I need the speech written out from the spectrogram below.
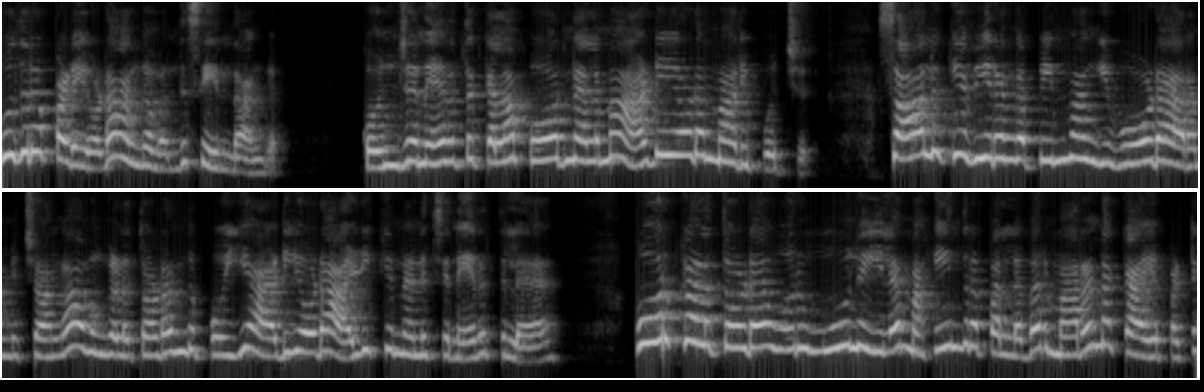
குதிரைப்படையோட அங்க வந்து சேர்ந்தாங்க. கொஞ்ச நேரத்துக்கெல்லாம் போர் நிலைமை அடியோட மாறி போச்சு சாளுக்கிய வீரங்க பின்வாங்கி ஓட ஆரம்பிச்சாங்க. அவங்கள தொடர்ந்து போய் அடியோட அழிக்க நினைச்ச நேரத்துல போர்க்களத்தோட ஒரு மூலையில மகேந்திர பல்லவர் மரண காயப்பட்டு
